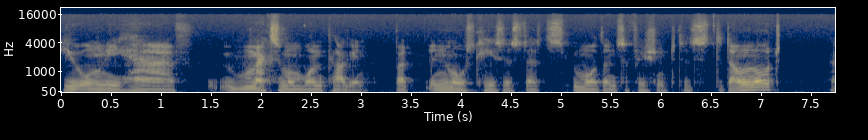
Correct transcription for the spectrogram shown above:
you only have maximum one plugin but in most cases that's more than sufficient. It's the download, uh,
